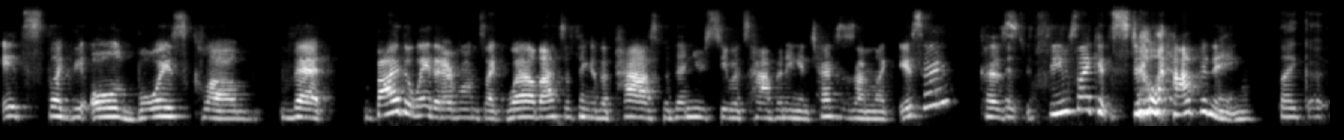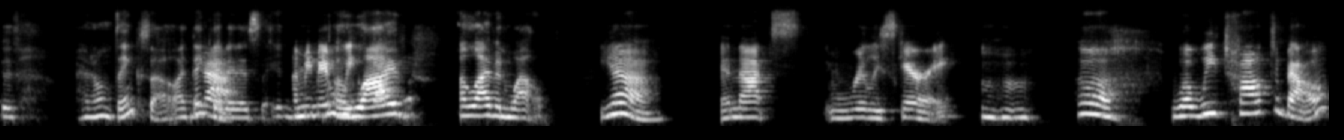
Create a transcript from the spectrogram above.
It's like the old boys club that by the way that everyone's like, well, that's a thing of the past, but then you see what's happening in Texas. I'm like, is it? Cuz it seems like it's still happening. Like uh, I don't think so. I think yeah. it is I mean, maybe alive alive and well. Yeah. And that's really scary. Mm-hmm. Oh, well, we talked about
